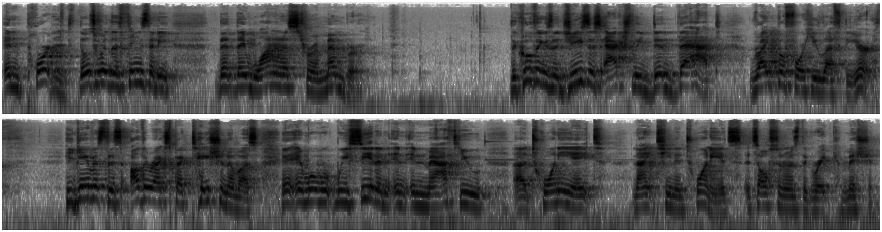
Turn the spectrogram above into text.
important. Those were the things that he that they wanted us to remember. The cool thing is that Jesus actually did that right before he left the earth. He gave us this other expectation of us. And, and we see it in, in, in Matthew uh, 28, 19, and 20. It's, it's also known as the Great Commission.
